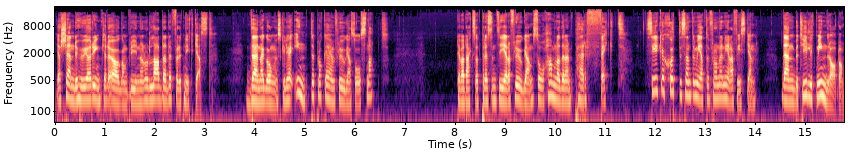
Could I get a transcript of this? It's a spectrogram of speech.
Jag kände hur jag rynkade ögonbrynen och laddade för ett nytt kast. Denna gången skulle jag inte plocka hem flugan så snabbt. Det var dags att presentera flugan så hamnade den perfekt. Cirka 70 cm från den ena fisken den betydligt mindre av dem.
